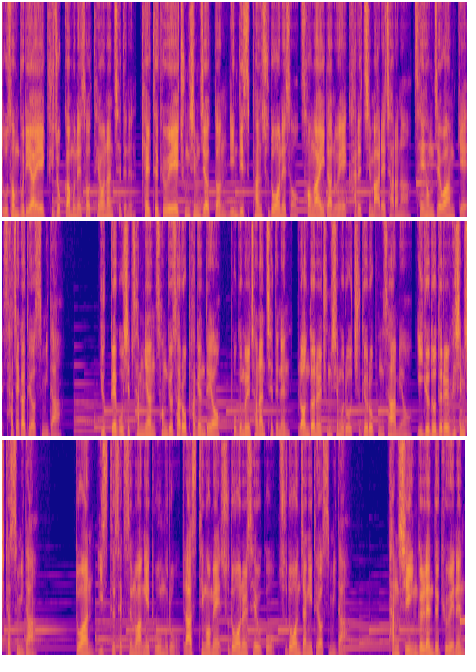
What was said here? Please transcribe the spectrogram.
노선브리아의 귀족 가문에서 태어난 체드는 켈트 교회의 중심지였던 린디스판 수도원에서 성 아이다노의 가르침 아래 자라나 세 형제와 함께 사제가 되었습니다. 653년 선교사로 파견되어 복음을 전한 체드는 런던을 중심으로 주교로 봉사하며 이교도들을 회심시켰습니다. 또한 이스트 섹슨 왕의 도움으로 라스팅엄에 수도원을 세우고 수도원장이 되었습니다. 당시 잉글랜드 교회는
